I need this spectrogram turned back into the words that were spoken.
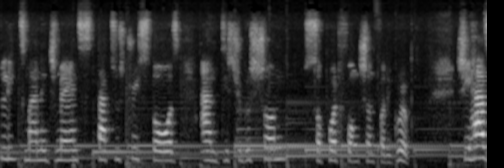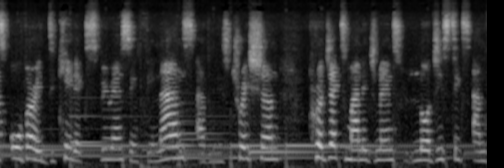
fleet management, statutory stores, and distribution support function for the group. She has over a decade experience in finance, administration, project management, logistics, and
